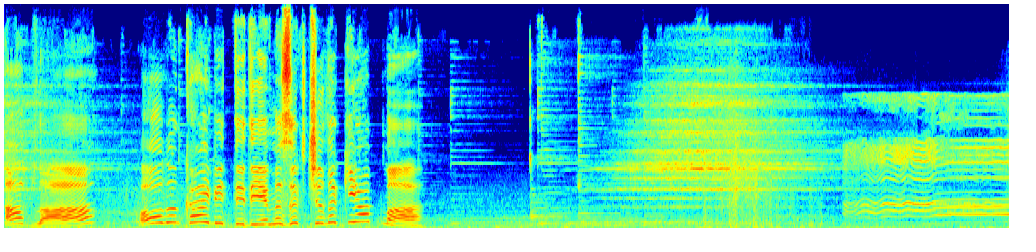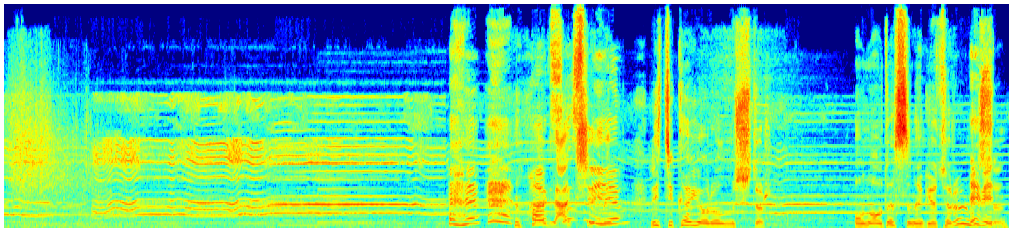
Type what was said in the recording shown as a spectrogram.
Abla, oğlun kaybetti diye mızıkçılık yapma. Haksız Lakşmi, mıyım? Ritika yorulmuştur. Onu odasına götürür müsün?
